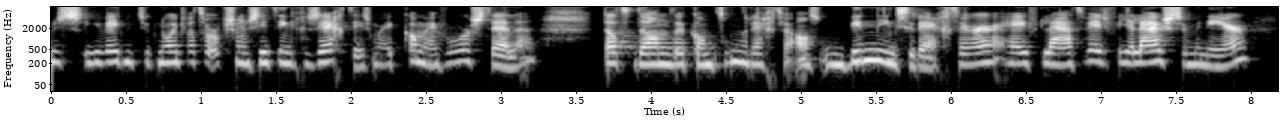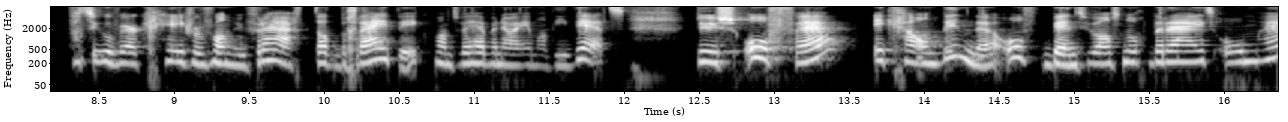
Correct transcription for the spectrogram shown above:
je weet natuurlijk nooit wat er op zo'n zitting gezegd is, maar ik kan me voorstellen dat dan de kantonrechter als ontbindingsrechter heeft laten weten van, je luister meneer, wat uw werkgever van u vraagt, dat begrijp ik, want we hebben nou eenmaal die wet. Dus of hè, ik ga ontbinden. Of bent u alsnog bereid om hè,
